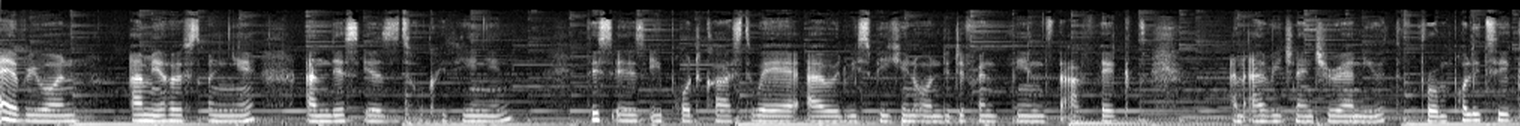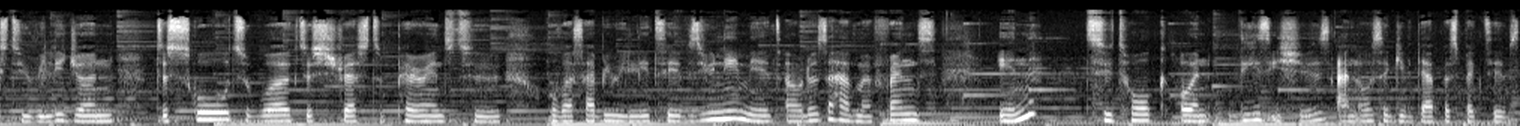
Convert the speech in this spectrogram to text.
Hi everyone, I'm your host Onye, and this is Talk with Union. This is a podcast where I would be speaking on the different things that affect an average Nigerian youth from politics to religion to school to work to stress to parents to oversabi relatives, you name it. I would also have my friends in to talk on these issues and also give their perspectives,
